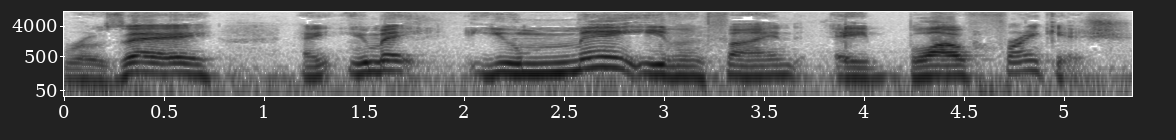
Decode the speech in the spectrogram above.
Rosé, and you may you may even find a Blaufränkisch.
